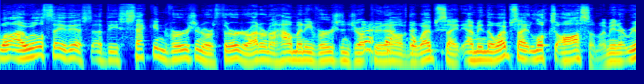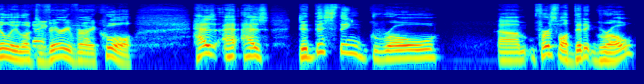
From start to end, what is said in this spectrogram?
Well, I will say this: uh, the second version or third, or I don't know how many versions you're up to now of the website. I mean, the website looks awesome. I mean, it really looks Thanks. very, very cool. Has has did this thing grow? Um, first of all, did it grow?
